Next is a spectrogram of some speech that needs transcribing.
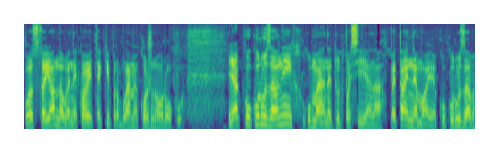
Постійно виникають такі проблеми кожного року. Як кукуруза в них, у мене тут посіяна, питань немає. Кукуруза,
